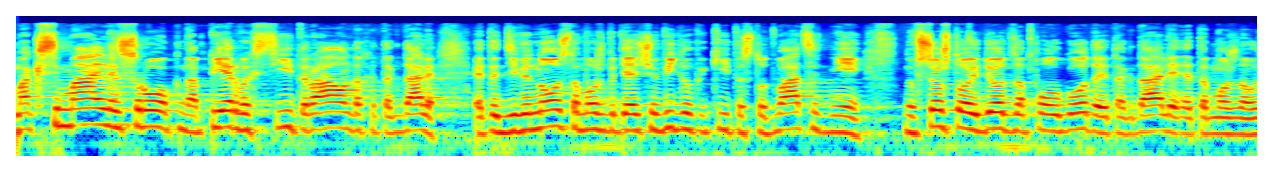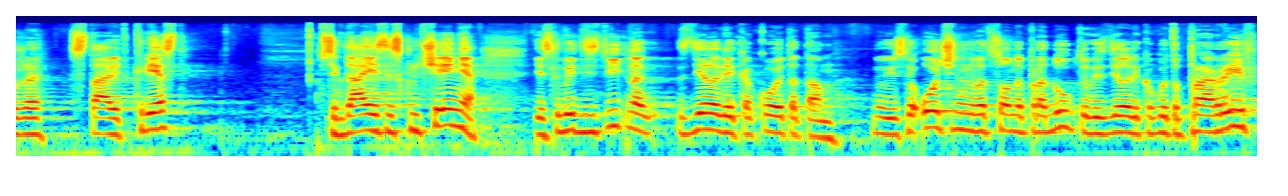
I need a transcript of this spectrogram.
максимальный срок на первых seed раундах и так далее, это 90, может быть, я еще видел какие-то 120 дней, но все, что идет за полгода и так далее, это можно уже ставить крест. Всегда есть исключения, если вы действительно сделали какой-то там, ну, если очень инновационный продукт, и вы сделали какой-то прорыв,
